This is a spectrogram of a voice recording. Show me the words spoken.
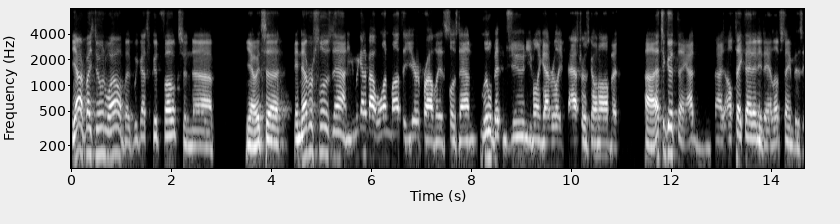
yeah, everybody's doing well, but we got some good folks, and uh, you know, it's a uh, it never slows down. We got about one month a year probably it slows down a little bit in June. You've only got really Astros going on, but uh, that's a good thing. I, I I'll take that any day. I love staying busy.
